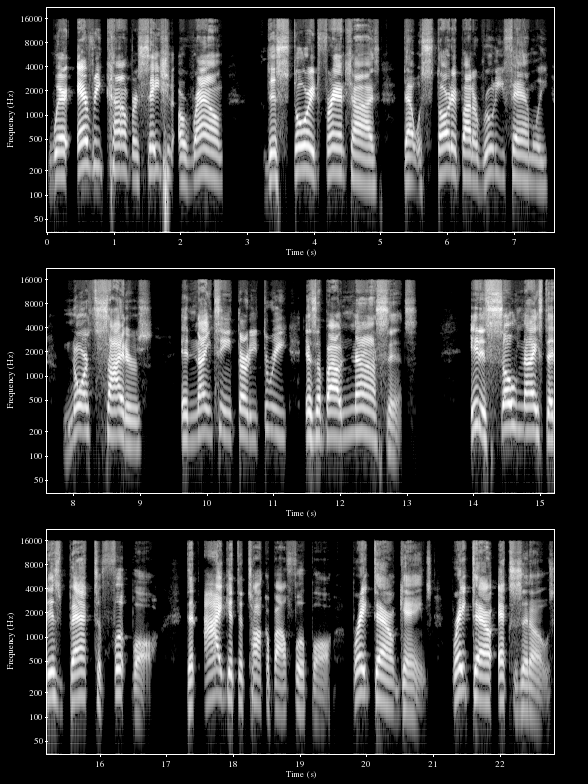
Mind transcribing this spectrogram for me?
Where every conversation around this storied franchise that was started by the Rooney family North Siders in 1933 is about nonsense. It is so nice that it's back to football, that I get to talk about football, break down games, break down X's and O's,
